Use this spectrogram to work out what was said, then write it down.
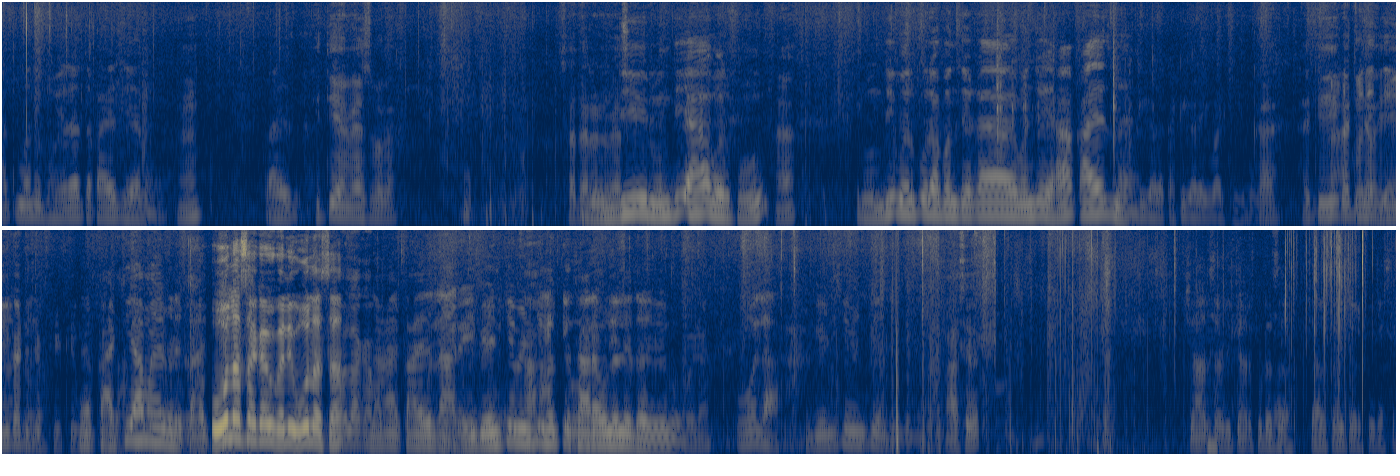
आतमध्ये भुयराचं कायच हे नाही. हं? काय किती आहे व्यास बघा? साधारण रुंदी रुंदी हा भरपूर. हा? रुंदी भरपूर आपण ते काय म्हणजे हा कायच नाही. काठी ही हा माझ्याकडे ओल असा काय खाली ओल असा? काय बेंडके बेंडके फक्त सारवलेले हे बघ. सर चार साडेचार फुटाचा चार साडेचार फूट असा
